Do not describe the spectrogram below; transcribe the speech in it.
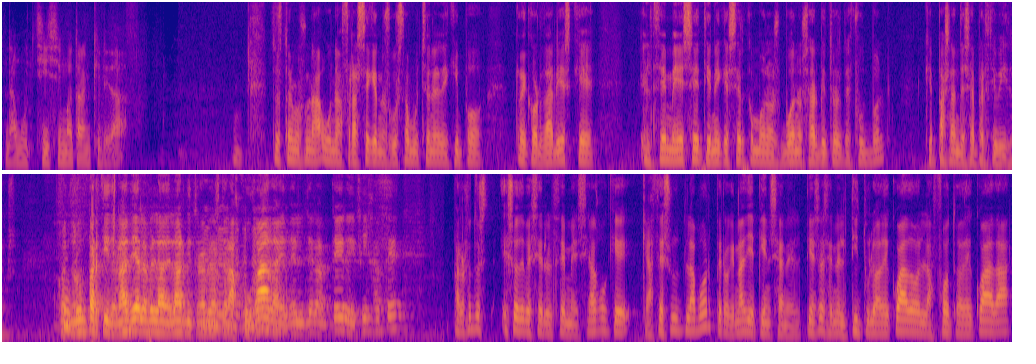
da muchísima tranquilidad. Nosotros tenemos una, una, frase que nos gusta mucho en el equipo recordar y es que el CMS tiene que ser como los buenos árbitros de fútbol que pasan desapercibidos. Cuando en un partido nadie habla del árbitro, hablas de la jugada y del delantero, y fíjate, para nosotros eso debe ser el CMS, algo que, que, hace su labor, pero que nadie piensa en él. Piensas en el título adecuado, en la foto adecuada,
